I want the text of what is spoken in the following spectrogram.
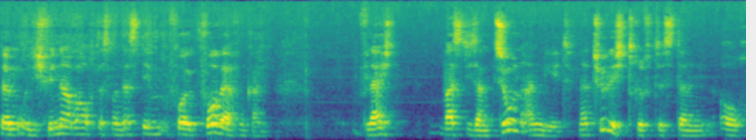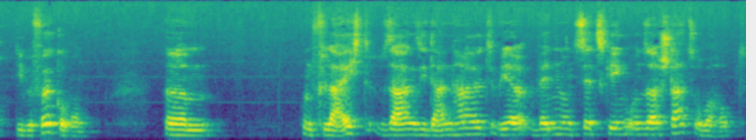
Ähm, und ich finde aber auch, dass man das dem Volk vorwerfen kann. Vielleicht, was die Sanktionen angeht, natürlich trifft es dann auch die Bevölkerung. Ähm, und vielleicht sagen sie dann halt, wir wenden uns jetzt gegen unser Staatsoberhaupt.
